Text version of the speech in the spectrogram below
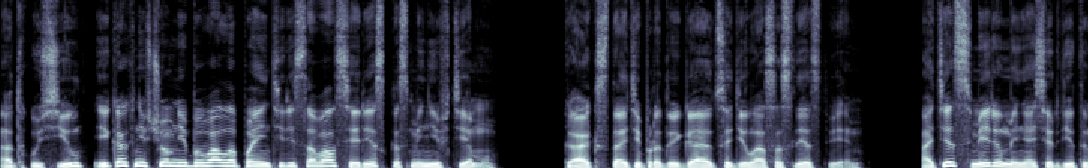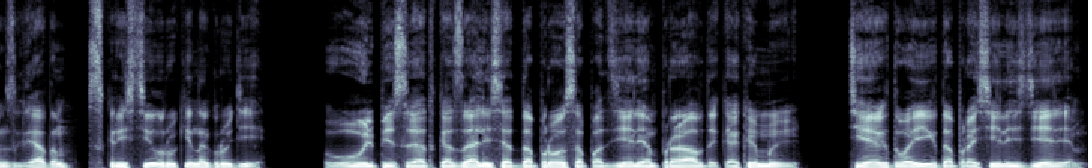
Откусил и, как ни в чем не бывало, поинтересовался, резко сменив тему. Как, кстати, продвигаются дела со следствием? Отец смерил меня сердитым взглядом, скрестил руки на груди. Ульписы отказались от допроса под зельем правды, как и мы. Тех двоих допросили с зельем,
